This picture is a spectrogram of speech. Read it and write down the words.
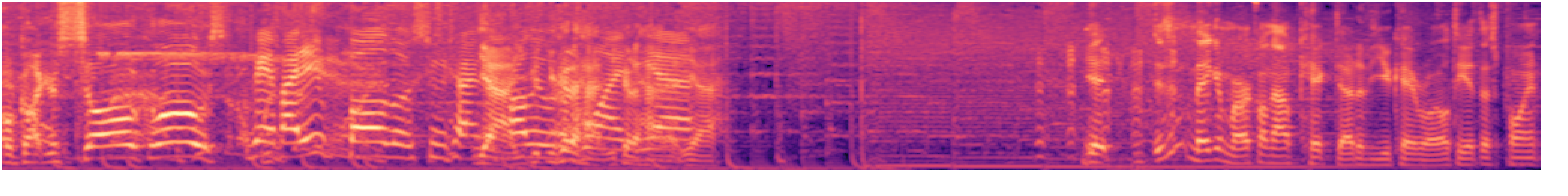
Oh god, you're so close! Okay, if I didn't fall those two times, I Yeah, probably you, you would could have have had, you won. could have yeah. had it, yeah. Yeah, isn't Meghan Markle now kicked out of the UK royalty at this point?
